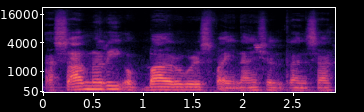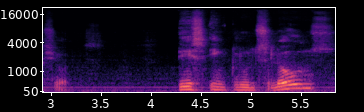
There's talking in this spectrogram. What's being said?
a summary of borrowers' financial transactions. This includes loans,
